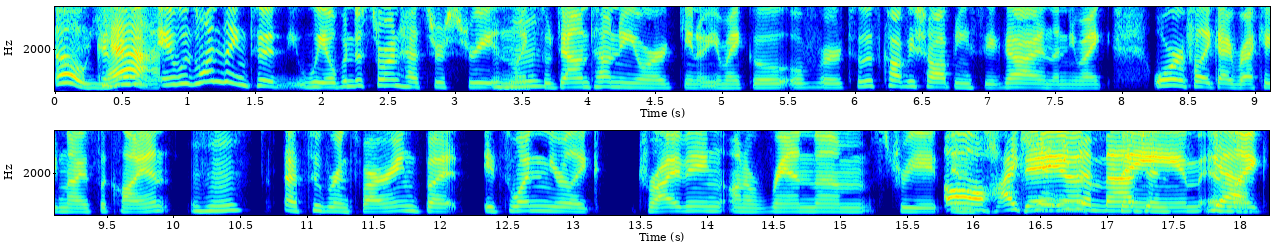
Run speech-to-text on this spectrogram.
oh yeah. it was it was one thing to we opened a store on Hester Street and like Mhm. so downtown New York, you know, you might go over to this coffee shop and you see a guy and then you might or if like I recognize the client, mm-hmm. that's super inspiring. But it's when you're like driving on a random street. Oh, I can't even imagine. Spain, and Yeah. like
